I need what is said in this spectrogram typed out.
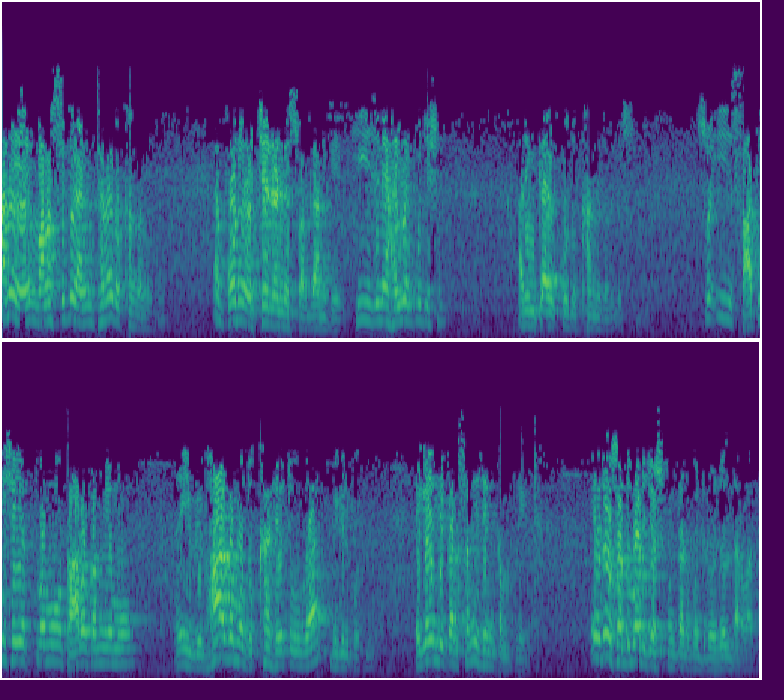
అని మనస్సుకి వెంటనే దుఃఖం కలుగుతుంది. పోనీ వచ్చేటండి స్వర్గానికి. He is in a higher position అది ఇంకా ఎక్కువ దుఃఖాన్ని కలిగిస్తుంది. సో ఈ సాతిశయత్వము తారతమ్యము అని ఈ విభాగము దుఃఖ హేతువుగా మిగిలిపోతుంది. Again the person is incomplete ఏదో సర్దుబాటు చేసుకుంటాడు కొద్ది రోజుల తర్వాత.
